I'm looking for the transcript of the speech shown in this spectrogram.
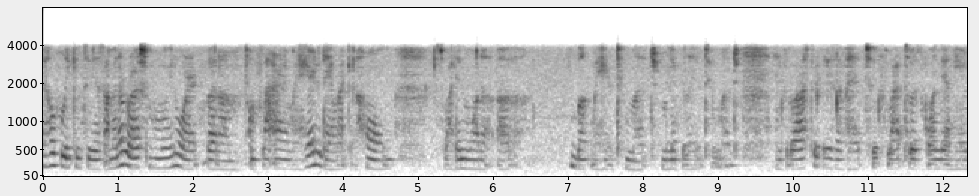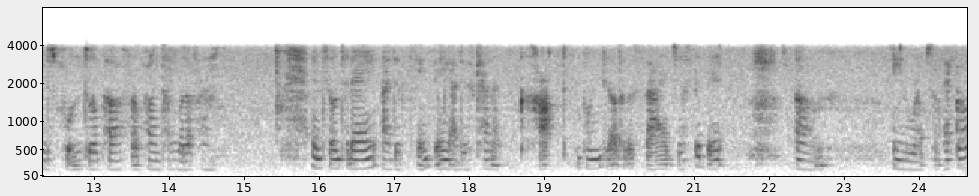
Okay, hopefully you can see this. I'm in a rush. I'm going to work, but um, I'm flat ironing my hair today when I get home, so I didn't want to uh, buck my hair too much, manipulate it too much. And for the last three days, I've had two flat twists going down here and just pulled into a puff or a ponytail, whatever. And so today, I did the same thing. I just kind of cocked the ponytail to the side just a bit, um, and rubbed some Echo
